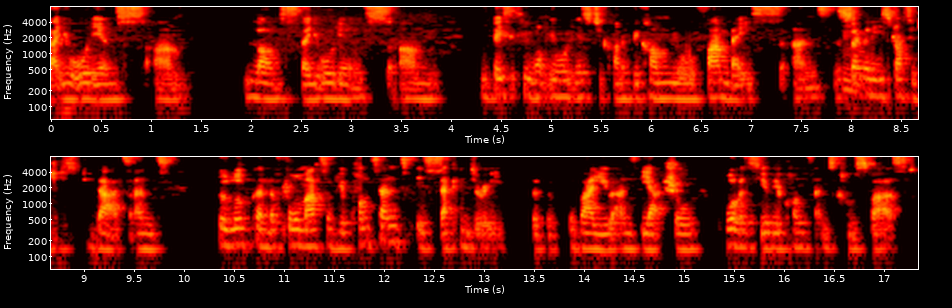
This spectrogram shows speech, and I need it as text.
that your audience um, loves, that your audience um, you basically want your audience to kind of become your fan base. And there's so mm. many strategies to that. And the look and the format of your content is secondary. The, the, the value and the actual quality of your content comes first.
